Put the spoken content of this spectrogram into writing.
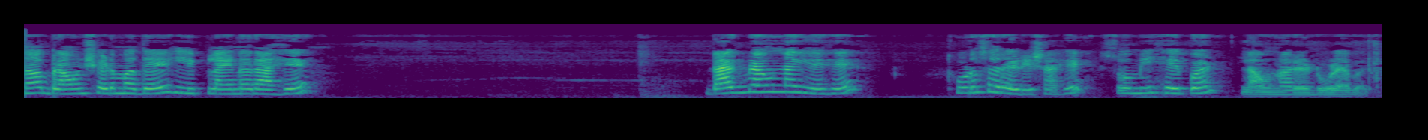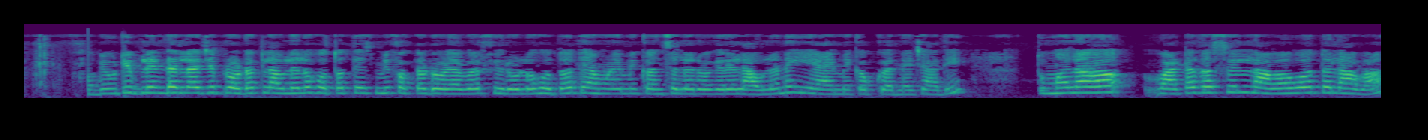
ना ब्राऊन शेडमध्ये लिप लायनर आहे. डार्क ब्राऊन नाहीये हे. थोडंसं रेडिश आहे. सो मी हे पण लावणार आहे डोळ्यावर. ब्युटी ब्लेंडरला जे प्रोडक्ट लावलेलं होतं तेच मी फक्त डोळ्यावर फिरवलं होतं. त्यामुळे मी कन्सिलर वगैरे लावलं नाही आय मेकअप करण्याच्या आधी. तुम्हाला वाटत असेल लावावं तर लावा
